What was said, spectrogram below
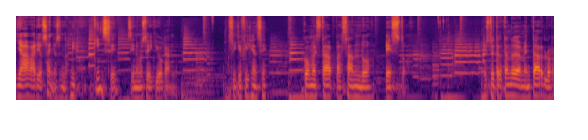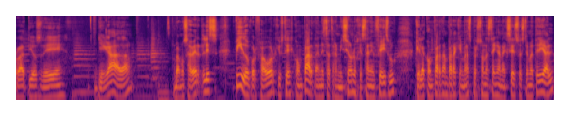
ya varios años, en 2015, si no me estoy equivocando. Así que fíjense cómo está pasando esto. Estoy tratando de aumentar los ratios de llegada. Vamos a ver, les pido por favor que ustedes compartan esta transmisión, los que están en Facebook, que la compartan para que más personas tengan acceso a este material.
